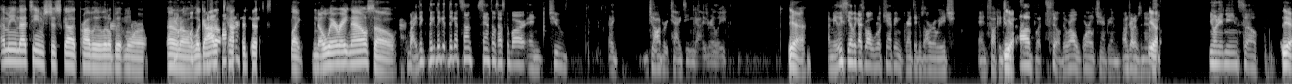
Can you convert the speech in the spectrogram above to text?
I mean that team's just got probably a little bit more. I don't know. Legado's kind of just like nowhere right now. So Right. They they they get they got San, Santos Escobar and two like jobber tag team guys. Really. yeah, I mean, at least the other guys were all world champion. Granted, it was ROH and fucking Yeah. but still, they were all world champion. Andrade was an NFC. Yeah. You know what I mean? So yeah,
